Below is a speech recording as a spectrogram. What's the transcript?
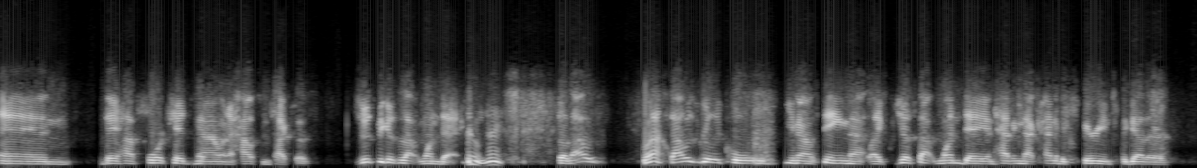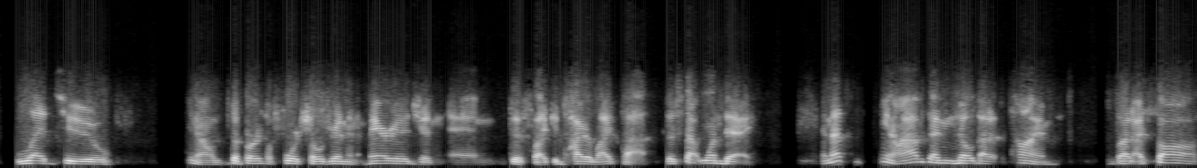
and they have four kids now and a house in Texas, just because of that one day. Oh, nice. So that was wow, that was really cool. You know, seeing that like just that one day and having that kind of experience together led to you know the birth of four children and a marriage and and this like entire life path just that one day and that's you know obviously I didn't know that at the time but I saw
